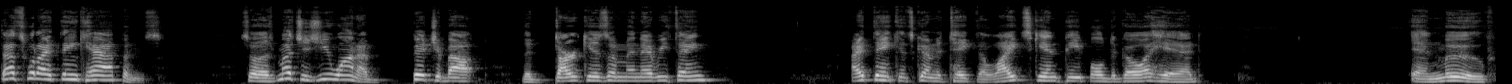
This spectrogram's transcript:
That's what I think happens. So, as much as you want to bitch about the darkism and everything, I think it's going to take the light skinned people to go ahead and move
